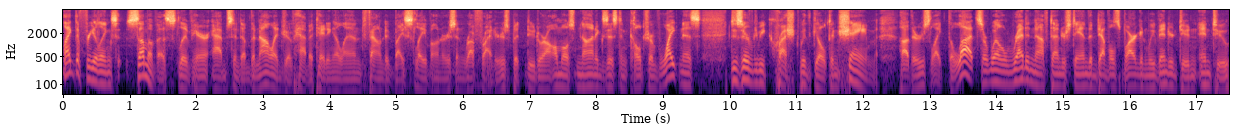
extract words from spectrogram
Like the Freelings, some of us live here absent of the knowledge of habitating a land founded by slave owners and rough riders, but due to our almost non existent culture of whiteness, deserve to be crushed with guilt and shame. Others, like the Lutz, are well read enough to understand the devil's bargain we've entered to, into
